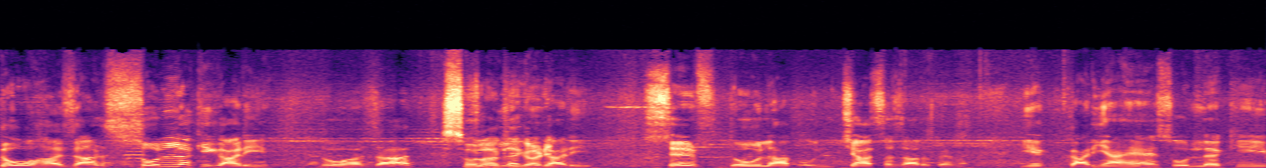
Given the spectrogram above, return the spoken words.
2016 की गाड़ी। 2016 की गाड़ी।, गाड़ी। सिर्फ़ दो लाख उनचास हज़ार रुपये में। ये गाड़ियाँ हैं 16 की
